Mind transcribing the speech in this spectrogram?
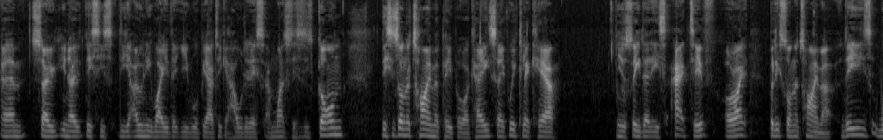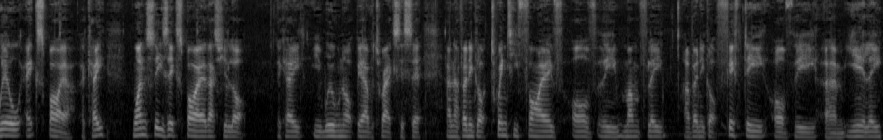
um, so you know this is the only way that you will be able to get hold of this. And once this is gone, this is on a timer, people. Okay, so if we click here, you'll see that it's active. All right, but it's on a timer. These will expire. Okay, once these expire, that's your lot. Okay, you will not be able to access it. And I've only got 25 of the monthly I've only got 50 of the um, yearly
